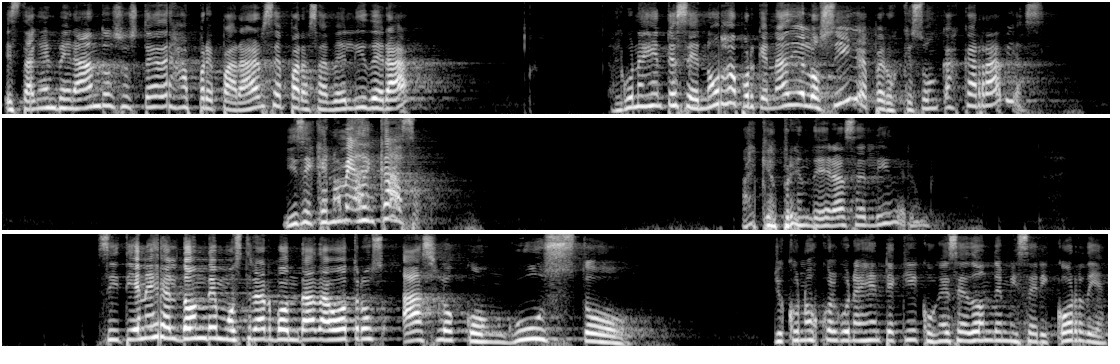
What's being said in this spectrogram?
¿Están esmerándose ustedes a prepararse para saber liderar? Alguna gente se enoja porque nadie lo sigue, pero es que son cascarrabias. Y dice que no me hacen caso. Hay que aprender a ser líder. Si tienes el don de mostrar bondad a otros, hazlo con gusto. Yo conozco a alguna gente aquí con ese don de misericordia,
